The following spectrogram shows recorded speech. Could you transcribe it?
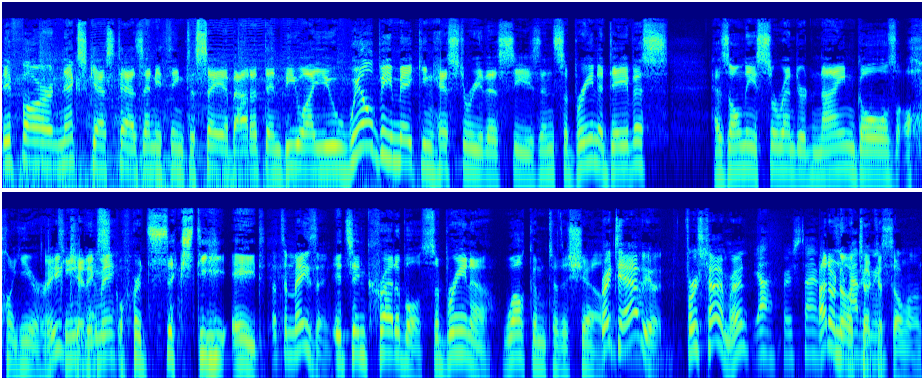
If our next guest has anything to say about it, then BYU will be making history this season. Sabrina Davis has only surrendered nine goals all year. Her Are you team kidding has me? Scored 68. That's amazing. It's incredible. Sabrina, welcome to the show. Great to have you. First time, right? Yeah, first time. I don't know what Thanks for took having us so long.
